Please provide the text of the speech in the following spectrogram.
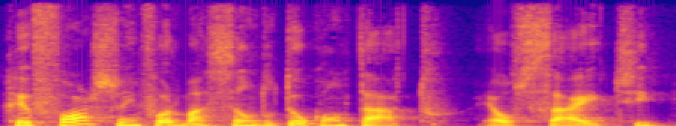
Reforço a informação do teu contato. É o site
